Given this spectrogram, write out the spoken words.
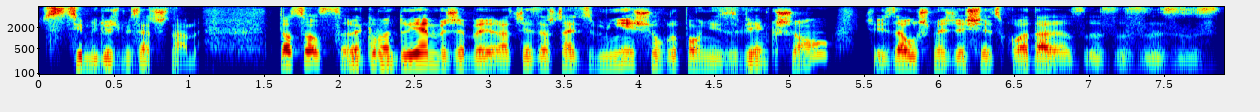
z tymi ludźmi zaczynamy. To, co mhm. rekomendujemy, żeby raczej zaczynać z mniejszą grupą niż z większą, czyli załóżmy, że się składa z, z, z,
